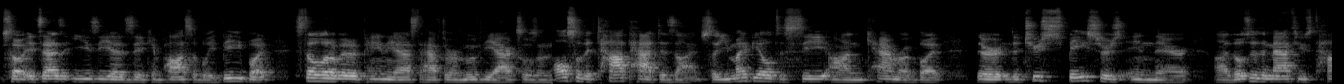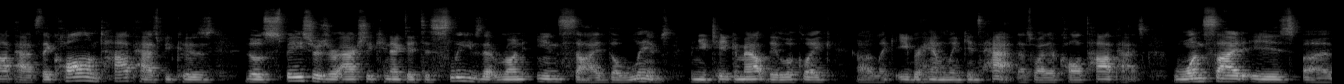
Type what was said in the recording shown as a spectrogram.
so it's as easy as it can possibly be, but still a little bit of pain in the ass to have to remove the axles and also the top hat design. So you might be able to see on camera, but the two spacers in there. Uh, those are the Mathews top hats. They call them top hats because those spacers are actually connected to sleeves that run inside the limbs. When you take them out, they look like uh, like Abraham Lincoln's hat. That's why they're called top hats. One side is uh,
